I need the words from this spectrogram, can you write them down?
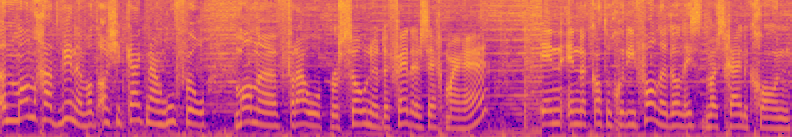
een man gaat winnen. Want als je kijkt naar hoeveel mannen, vrouwen, personen er verder zeg maar hè, in, in de categorie vallen, dan is het waarschijnlijk gewoon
